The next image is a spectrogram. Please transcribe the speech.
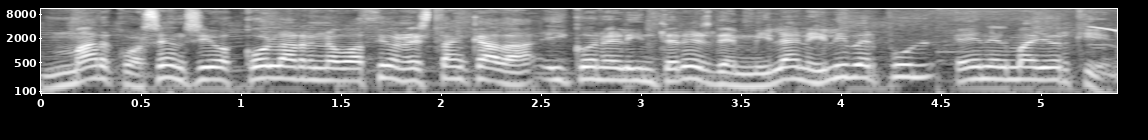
Marco Asensio, con la renovación estancada y con el interés de Milán y Liverpool en el mallorquín.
